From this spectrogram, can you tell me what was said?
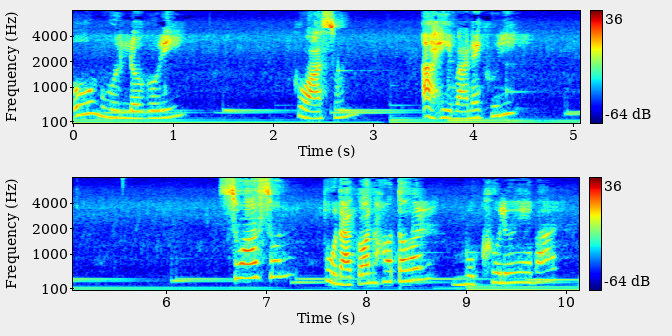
অ' মোৰ লগৰী, কোৱাচোন আহিবানে ঘূৰি? চোৱাচোন পোনাকণহঁতৰ মুখলৈ এবাৰ।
